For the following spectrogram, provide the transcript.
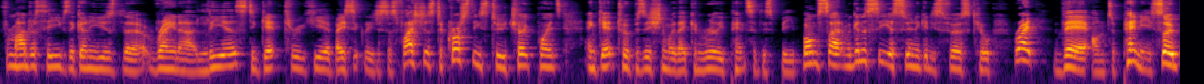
from 100 Thieves. They're going to use the Reyna Leers to get through here, basically just as flashes, to cross these two choke points and get to a position where they can really pincer this B bomb site. And we're going to see Asuna get his first kill right there onto Penny. So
